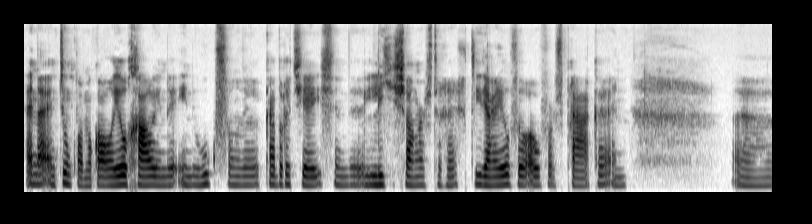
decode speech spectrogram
En, uh, en toen kwam ik al heel gauw in de, in de hoek van de cabaretiers en de liedjeszangers terecht, die daar heel veel over spraken. En uh,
